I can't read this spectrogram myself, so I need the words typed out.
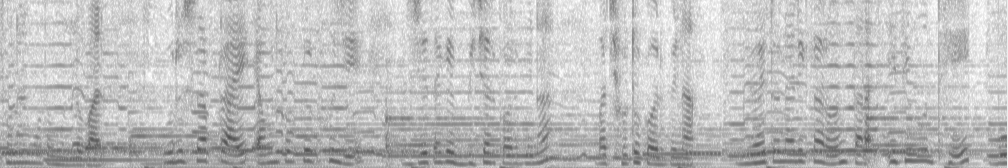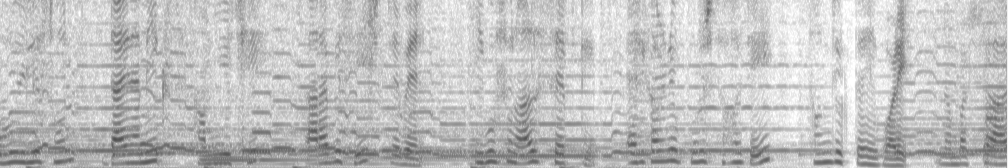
সোনার মতো মূল্যবান। পুরুষরা প্রায় এমন কাউকে খুঁজে যে তাকে বিচার করবে না বা ছোট করবে না। বিবাহিত নারী কারণ তারা ইতিমধ্যে বহু রিলেশন ডাইনামিক্স সামলিয়েছে। তারা বেশি স্টেবল ইমোশনাল সেফটি এর কারণে পুরুষ সহজেই সংযুক্ত হয়ে পড়ে। নাম্বার চার,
